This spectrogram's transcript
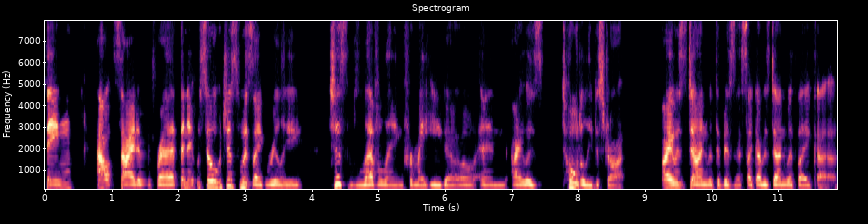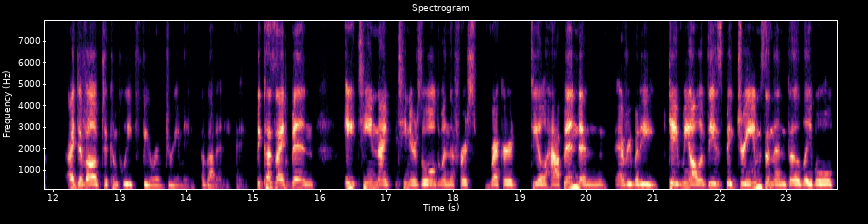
thing outside of breath. And it was so it just was like really just leveling for my ego. And I was totally distraught. I was done with the business. Like I was done with like uh I developed a complete fear of dreaming about anything because I'd been 18, 19 years old when the first record deal happened and everybody gave me all of these big dreams and then the label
